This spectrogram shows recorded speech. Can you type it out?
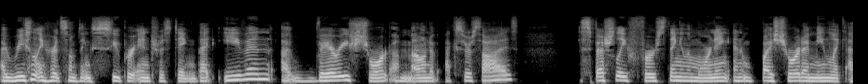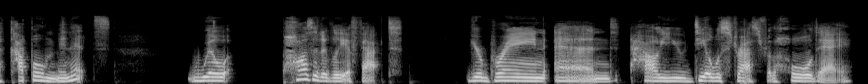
I recently heard something super interesting that even a very short amount of exercise, especially first thing in the morning, and by short, I mean like a couple minutes, will positively affect your brain and how you deal with stress for the whole day.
